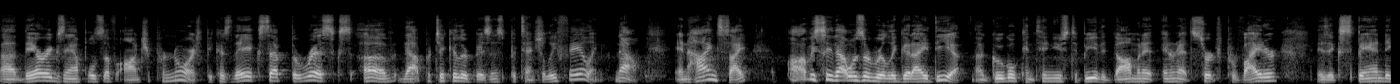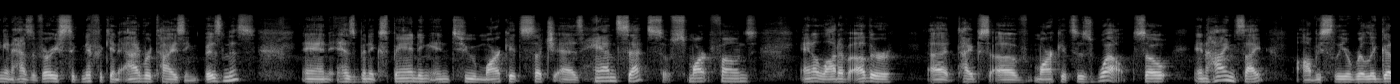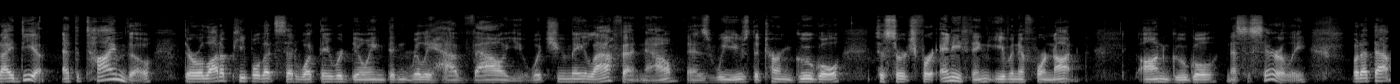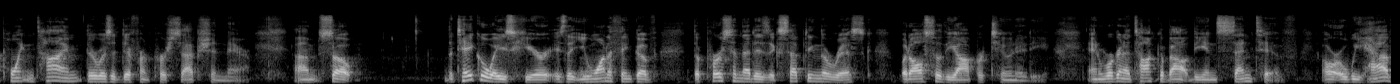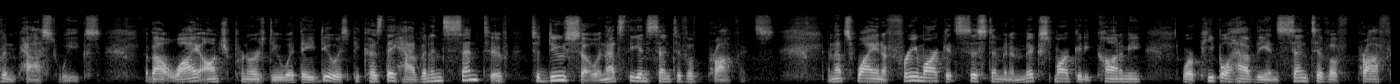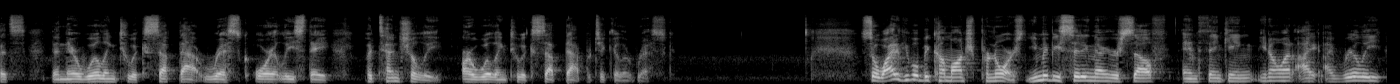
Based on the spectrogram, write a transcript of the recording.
Uh, they are examples of entrepreneurs because they accept the risks of that particular business potentially failing. Now, in hindsight, Obviously, that was a really good idea. Uh, Google continues to be the dominant internet search provider, is expanding and has a very significant advertising business, and has been expanding into markets such as handsets, so smartphones, and a lot of other uh, types of markets as well. So, in hindsight, obviously a really good idea. At the time, though, there were a lot of people that said what they were doing didn't really have value, which you may laugh at now, as we use the term Google to search for anything, even if we're not on Google necessarily. But at that point in time, there was a different perception there. Um, so, the takeaways here is that you want to think of the person that is accepting the risk, but also the opportunity. And we're going to talk about the incentive, or we have in past weeks, about why entrepreneurs do what they do is because they have an incentive to do so, and that's the incentive of profits. And that's why in a free market system, in a mixed market economy, where people have the incentive of profits, then they're willing to accept that risk, or at least they potentially are willing to accept that particular risk. So, why do people become entrepreneurs? You may be sitting there yourself and thinking, you know what, I, I really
